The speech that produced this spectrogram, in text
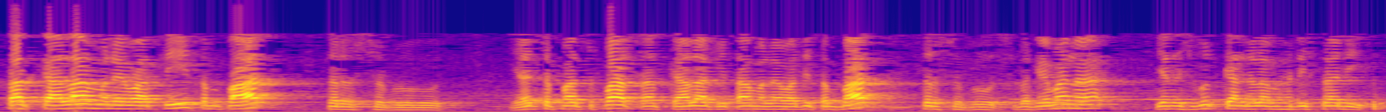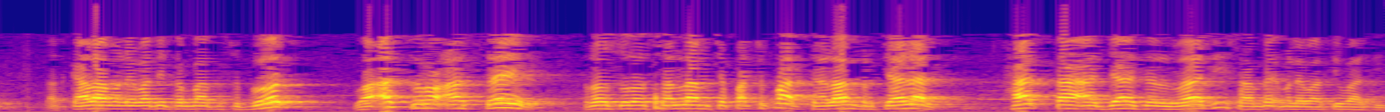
tatkala melewati tempat tersebut. Ya, cepat-cepat tatkala kita melewati tempat tersebut. Sebagaimana yang disebutkan dalam hadis tadi. Tatkala melewati tempat tersebut, wa asra as-sayr. Rasulullah SAW cepat-cepat dalam berjalan hatta ajazal wadi sampai melewati wadi.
